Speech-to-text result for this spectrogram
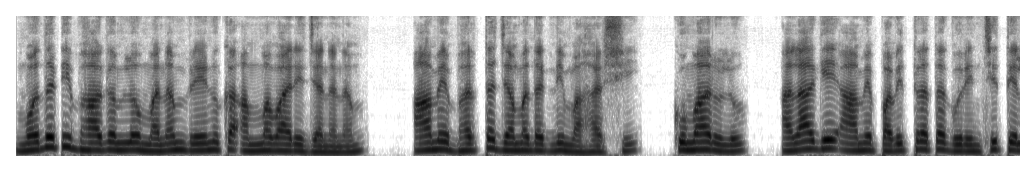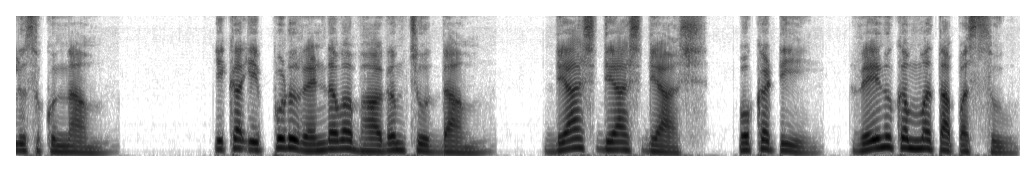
మొదటి భాగంలో మనం రేణుక అమ్మవారి జననం ఆమె భర్త జమదగ్ని మహర్షి కుమారులు అలాగే ఆమె పవిత్రత గురించి తెలుసుకున్నాం. ఇక ఇప్పుడు రెండవ భాగం చూద్దాం. Dash dash dash. ఒకటి. రేణుకమ్మ తపస్సు.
